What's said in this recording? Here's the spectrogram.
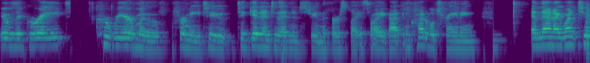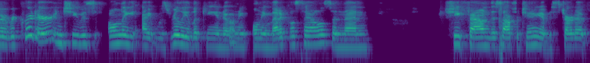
it was a great career move for me to to get into that industry in the first place. So I got incredible training. And then I went to a recruiter and she was only I was really looking into only only medical sales and then she found this opportunity of a startup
